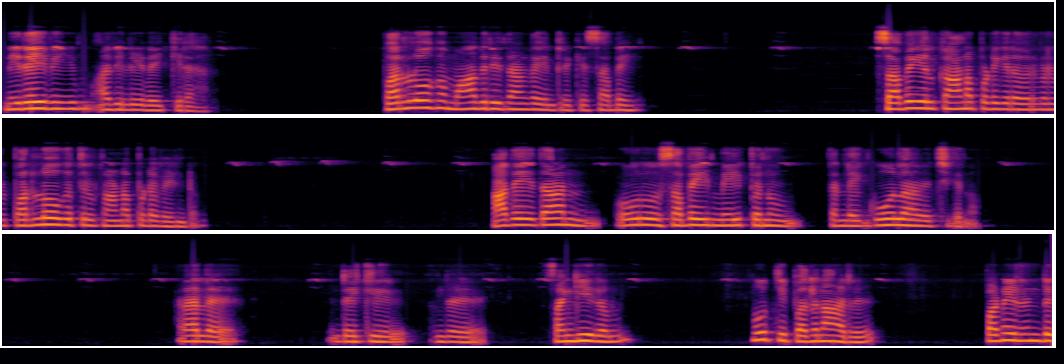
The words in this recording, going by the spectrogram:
நிறைவையும் அதிலே வைக்கிறார். பரலோக மாதிரி தாங்க இன்றைக்கு சபை. சபையில் காணப்படுகிறவர்கள் பரலோகத்தில் காணப்பட வேண்டும். அதை தான் ஒரு சபை மேய்ப்பனும் தன்னை கோலா வச்சுக்கணும். அதனால இன்றைக்கு அந்த சங்கீதம் நூத்தி பதினாறு பன்னிரெண்டு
